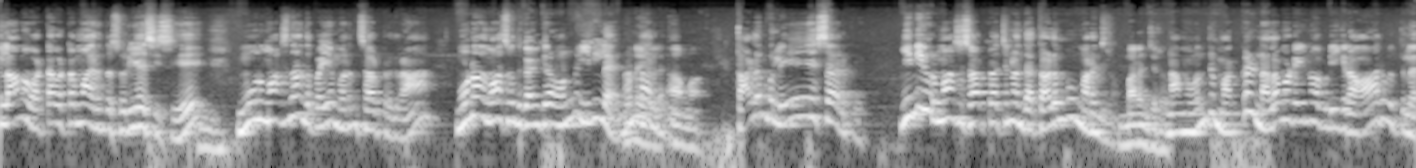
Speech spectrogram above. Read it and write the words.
இல்லாம வட்ட வட்டமா இருந்த சொரியாசிஸ் மூணு மாசம் தான் அந்த பையன் மருந்து சாப்பிட்டுருக்கிறான். மூணாவது மாசம் வந்து காமிக்கிறான் ஒன்றும் இல்லை நல்லா இல்ல. இருக்கு. ஆமா. தழும்பு லேசா இருக்கு. இனி ஒரு மாசம் சாப்பிட்டாச்சுன்னா அந்த தழும்பும் மறைஞ்சிடும் மறைஞ்சிரும். நாம் வந்து மக்கள் நலமடையணும் அப்படிங்கிற ஆர்வத்தில்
